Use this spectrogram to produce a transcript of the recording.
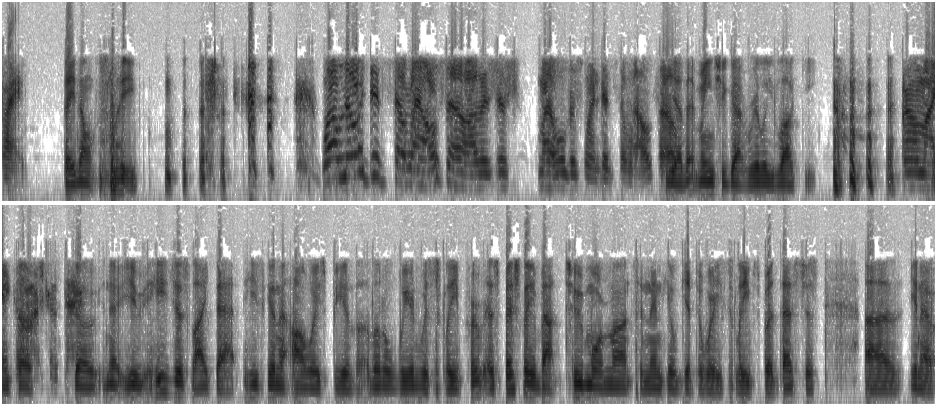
Right. They don't sleep. Well, Noah did so well, so I was just my oldest one did so well. So Yeah, that means you got really lucky. oh my And so, gosh, okay. so you know, you, he's just like that. He's going to always be a little weird with sleep, for, especially about two more months, and then he'll get to where he sleeps. But that's just, uh, you know,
